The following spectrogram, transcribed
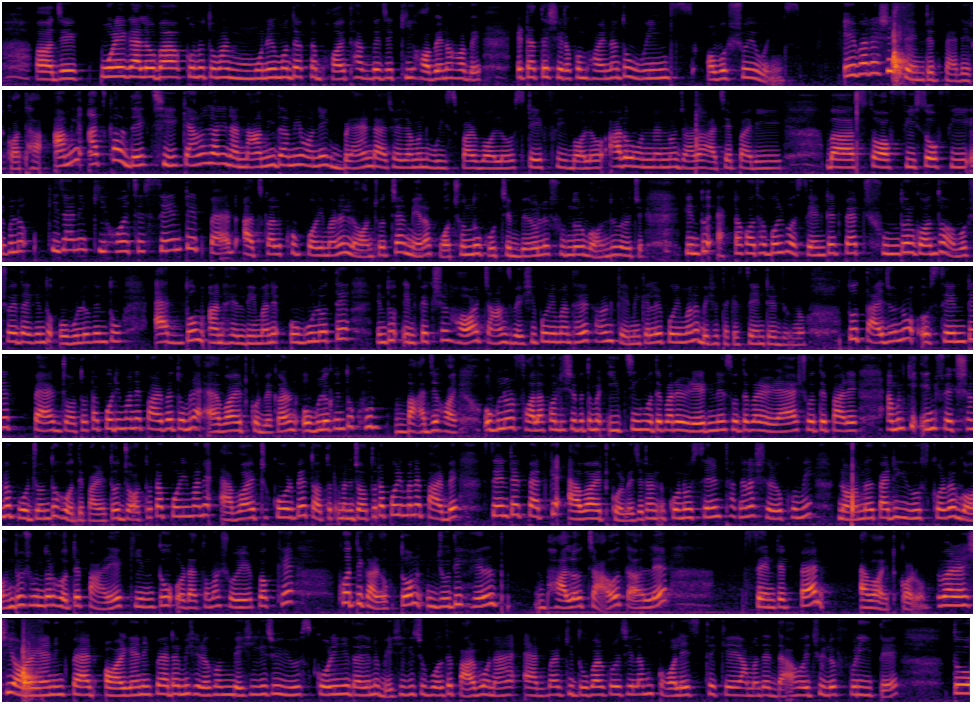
যে পড়ে গেল বা কোনো তোমার মনের মধ্যে একটা ভয় থাকবে যে কি হবে না হবে, এটাতে সেরকম হয় না। তো উইংস অবশ্যই উইংস এবার আসি সেন্টেড প্যাডের কথা। আমি আজকাল দেখছি, কেন জানি না, নামি দামি অনেক ব্র্যান্ড আছে, যেমন হুইসপার বলো স্টেফ্রি বলো আরও অন্যান্য যারা আছে পারি, বা সফি সোফি এগুলো কি জানি কি হয়েছে? সেন্টেড প্যাড আজকাল খুব পরিমাণে লঞ্চ হচ্ছে আর মেয়েরা পছন্দ করছে, বেরোলে সুন্দর গন্ধ বেরোচ্ছে। কিন্তু একটা কথা বলব সেন্টেড প্যাড সুন্দর গন্ধ অবশ্যই দেয়, কিন্তু ওগুলো কিন্তু একদম আনহেলদি মানে ওগুলোতে কিন্তু ইনফেকশন হওয়ার চান্স বেশি পরিমাণ থাকে, কারণ কেমিক্যালের পরিমাণও বেশি থাকে সেন্টের জন্য। তো তাই জন্য সেন্টের প্যাড যতটা পরিমাণে পারবে তোমরা অ্যাভয়েড করবে। কারণ ওগুলো কিন্তু খুব বাজে হয়। ওগুলোর ফলাফল হিসেবে তোমার ইচিং হতে পারে রেডনেস হতে পারে র্যাশ হতে পারে, এমনকি ইনফেকশনও পর্যন্ত হতে পারে। তো যতটা পরিমাণে অ্যাভয়েড করবে ততটা মানে যতটা পরিমাণে পারবে সেন্টেড প্যাডকে অ্যাভয়েড করবে। যেটা কোনো সেন্ট থাকে না, সেরকমই নর্মাল প্যাডই ইউজ করবে। গন্ধ সুন্দর হতে পারে, কিন্তু ওটা তোমার শরীরের পক্ষে ক্ষতিকারক। তো যদি হেলথ ভালো চাও, তাহলে সেন্টেড প্যাড অ্যাভয়েড করো। এবার আসি অর্গ্যানিক প্যাড অর্গ্যানিক প্যাড আমি সেরকম বেশি কিছু ইউজ করিনি, তাই জন্য বেশি কিছু বলতে পারব না। একবার কি দুবার করেছিলাম কলেজ থেকে আমাদের দেওয়া হয়েছিল ফ্রিতে তো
